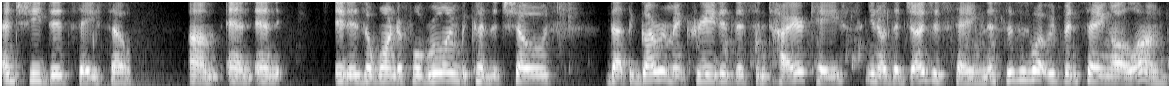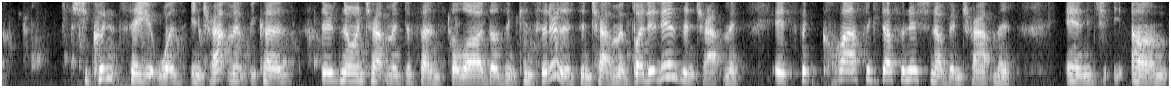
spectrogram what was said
and she did say so. Um, and and it is a wonderful ruling because it shows that the government created this entire case. You know, the judge is saying this. This is what we've been saying all along. She couldn't say it was entrapment because there's no entrapment defense. The law doesn't consider this entrapment, but it is entrapment. It's the classic definition of entrapment and um,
